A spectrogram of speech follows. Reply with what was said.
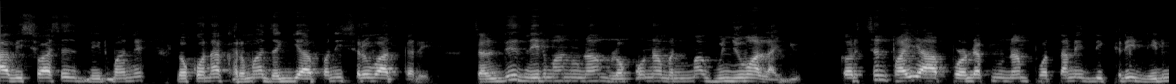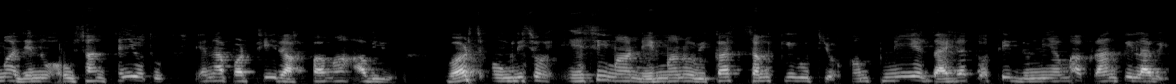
આ વિશ્વાસે જ નિર્માને લોકોના ઘરમાં જગ્યા આપવાની શરૂઆત કરી. જલ્દી જ નિર્માનું નામ લોકોના મનમાં ગુંજવા લાગ્યું. કરશનભાઈએ આ પ્રોડક્ટનું નામ પોતાની દીકરી નિર્મા જેનું અવસાન થયું હતું તેના પરથી રાખવામાં આવ્યું. વર્ષ ઓગણીસો એસીમાં નિર્માનો વિકાસ ચમકી ઉઠ્યો. કંપનીએ જાહેરાતોથી દુનિયામાં ક્રાંતિ લાવી.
